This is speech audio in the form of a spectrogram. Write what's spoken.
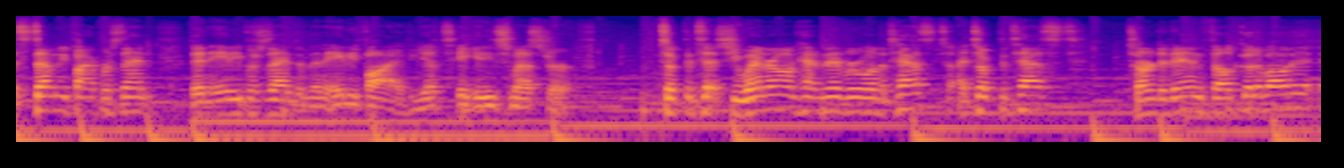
it's 75%, then 80%, and then 85. You have to take it each semester. Took the test. She went around, handed everyone the test. I took the test, turned it in, felt good about it.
